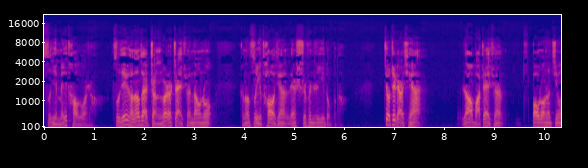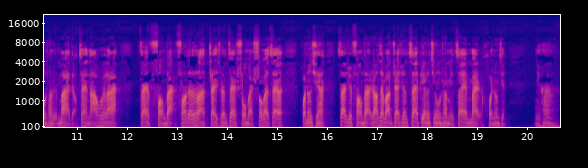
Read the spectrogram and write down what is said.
自己没掏多少，自己可能在整个的债权当中，可能自己掏的钱连十分之一都不到，就这点钱，然后把债权包装成金融产品卖掉，再拿回来，再放贷，放贷再把债权再售卖，售卖再换成钱，再去放贷，然后再把债权再变成金融产品，再卖换成钱，你看，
